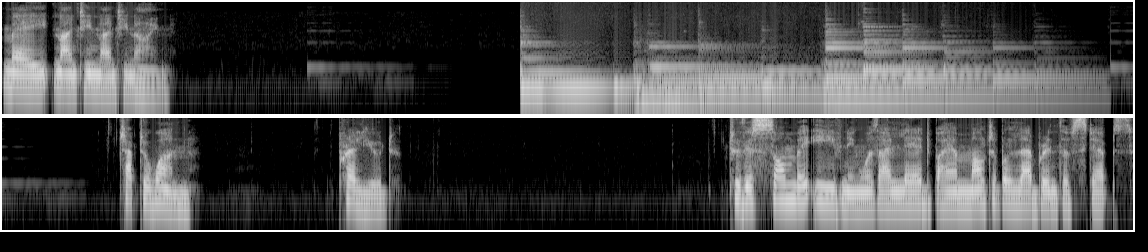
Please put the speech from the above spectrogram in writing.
May 1999. Chapter 1 Prelude To this sombre evening was I led by a multiple labyrinth of steps,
